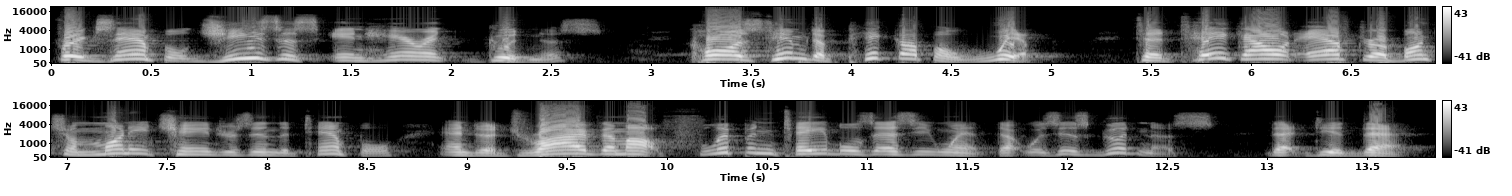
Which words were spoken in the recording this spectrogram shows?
For example, Jesus' inherent goodness caused him to pick up a whip to take out after a bunch of money changers in the temple and to drive them out flipping tables as he went. That was his goodness that did that.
